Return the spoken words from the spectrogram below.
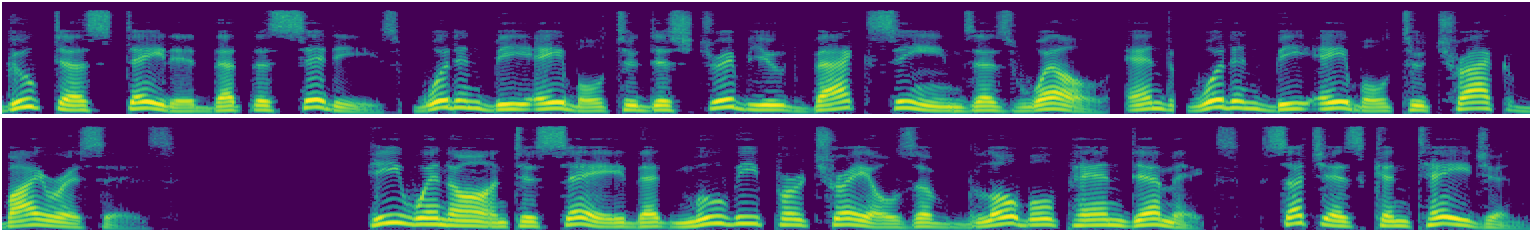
Gupta stated that the cities wouldn't be able to distribute vaccines as well and wouldn't be able to track viruses. He went on to say that movie portrayals of global pandemics, such as Contagion,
